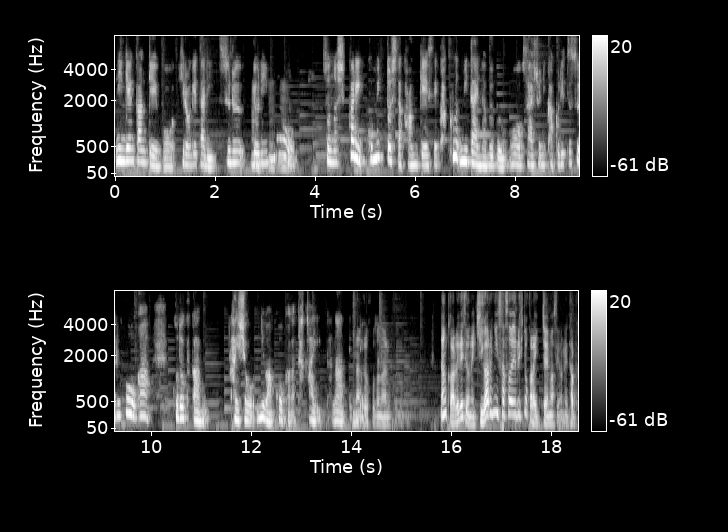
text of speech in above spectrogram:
人間関係を広げたりするよりも、そのしっかりコミットした関係性、核みたいな部分を最初に確立する方が孤独感解消には効果が高いかなってなるほど、なるほど。なんかあれですよね、気軽に誘える人から言っちゃいますよね、多分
